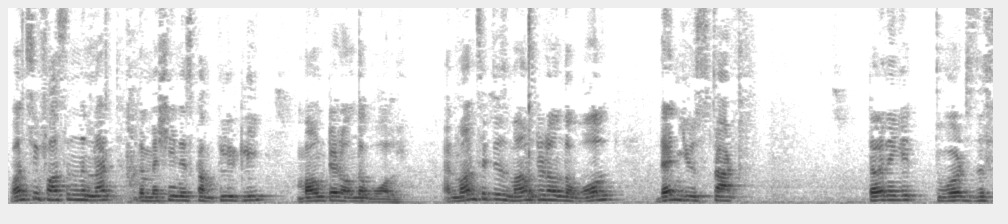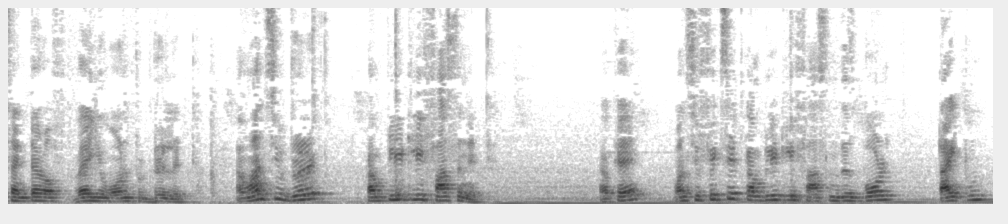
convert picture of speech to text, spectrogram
Once you fasten the nut, the machine is completely mounted on the wall. And once it is mounted on the wall, then you start turning it towards the center of where you want to drill it. And once you drill it, completely fasten it. Okay? Once you fix it, completely fasten this bolt, tighten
